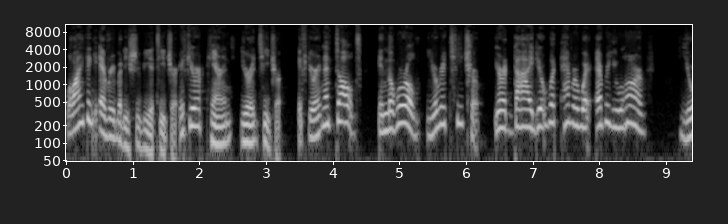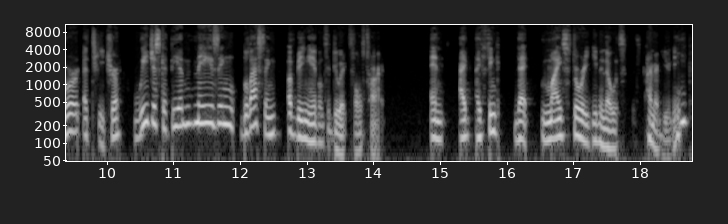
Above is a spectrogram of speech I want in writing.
Well, I think everybody should be a teacher. If you're a parent, you're a teacher. If you're an adult in the world, you're a teacher. You're a guide. You're whatever, wherever you are, you're a teacher. We just get the amazing blessing of being able to do it full time. And I, I think that my story, even though it's, it's kind of unique,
